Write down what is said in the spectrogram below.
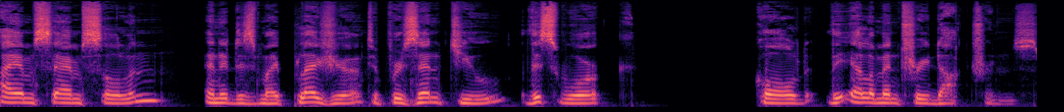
I am Sam Soleyn, and it is my pleasure to present you this work called The Elementary Doctrines.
